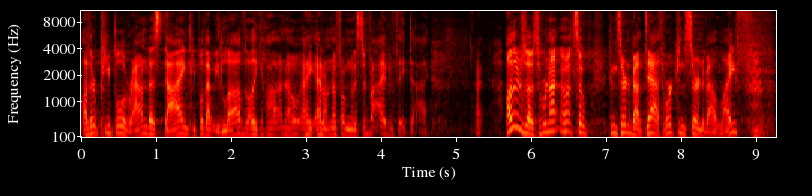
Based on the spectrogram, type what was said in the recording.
other people around us dying, people that we love. Like, oh no, I, I don't know if I'm going to survive if they die. Right. Others of us, we're not, not so concerned about death. We're concerned about life.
